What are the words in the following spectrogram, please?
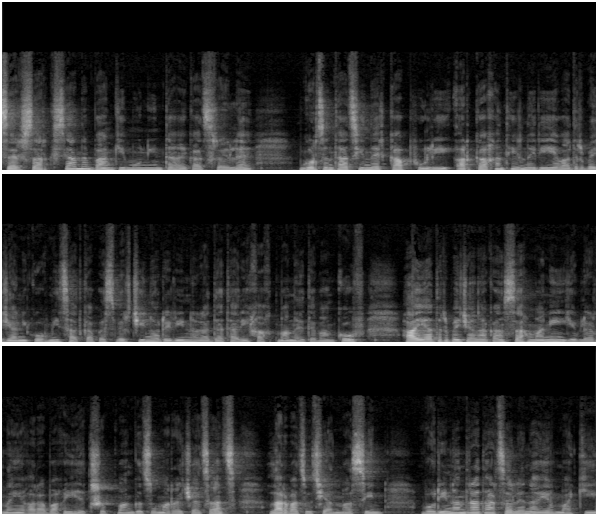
Սերժ Սարգսյանը Պան Կի-մունին տեղեկացրել է, Գործընթացի ներկա փուլի արկա խնդիրների եւ Ադրբեջանի կողմից հատկապես վերջին օրերին հրադադարի խախտման հետևանքով հայ-ադրբեջանական սահմանին եւ Լեռնային Ղարաբաղի հետ շփման գծում առաջացած լարվածության մասին, որին անդրադարձել է նաեւ ՄԱԿ-ի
